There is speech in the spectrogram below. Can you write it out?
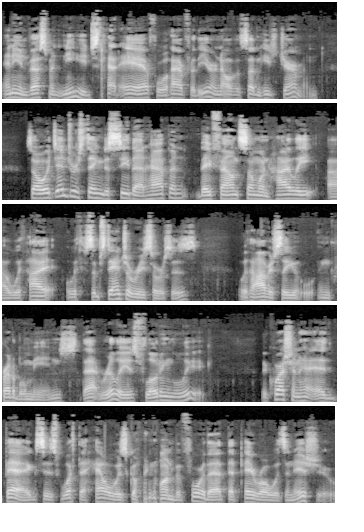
any investment needs that AAF will have for the year, and all of a sudden he's chairman. So it's interesting to see that happen. They found someone highly uh, with high with substantial resources, with obviously incredible means. That really is floating the league. The question it begs is what the hell was going on before that? That payroll was an issue,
